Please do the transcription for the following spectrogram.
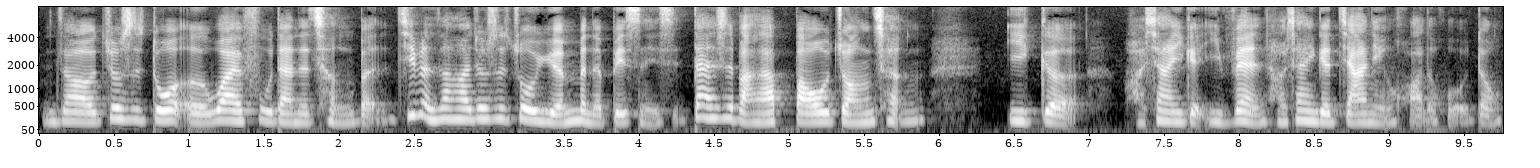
你知道，就是多额外负担的成本。基本上，他就是做原本的 business，但是把它包装成一个好像一个 event，好像一个嘉年华的活动。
